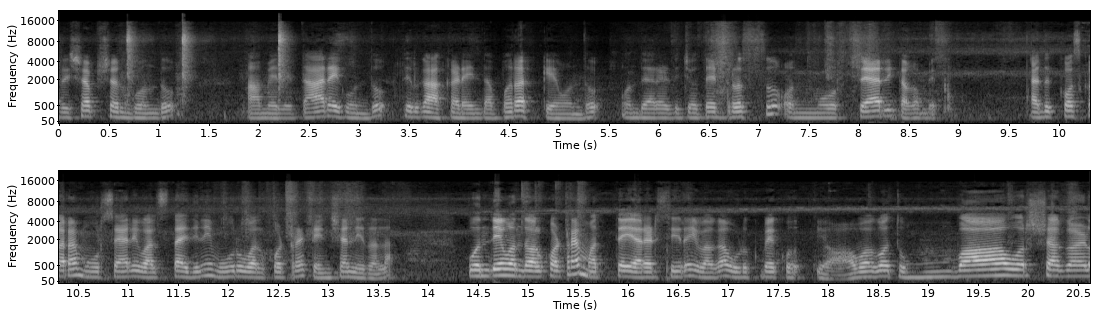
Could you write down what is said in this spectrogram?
ರಿಸೆಪ್ಷನ್ಗೊಂದು, ಆಮೇಲೆ ದಾರೆಗೊಂದು, ತಿರ್ಗಾ ಆ ಕಡೆಯಿಂದ ಬರೋಕ್ಕೆ ಒಂದು, ಒಂದೆರಡು ಜೊತೆ ಡ್ರೆಸ್ಸು, ಒಂದು ಮೂರು ಸ್ಯಾರಿ ತಗೊಬೇಕು. ಅದಕ್ಕೋಸ್ಕರ ಮೂರು ಸ್ಯಾರಿ ಹೊಲಿಸ್ತಾ ಇದ್ದೀನಿ. ಮೂರು ಹೊಲ್ಕೊಟ್ರೆ ಟೆನ್ಷನ್ ಇರಲ್ಲ. ಒಂದೇ ಒಂದು ಹೊಲ್ ಕೊಟ್ಟರೆ ಮತ್ತೆ ಎರಡು ಸೀರೆ ಇವಾಗ ಹುಡುಕ್ಬೇಕು. ಯಾವಾಗೋ ತುಂಬ ವರ್ಷಗಳ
